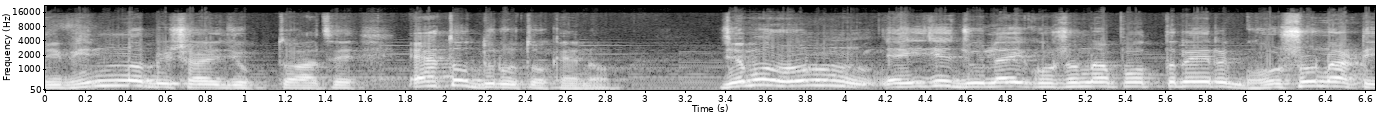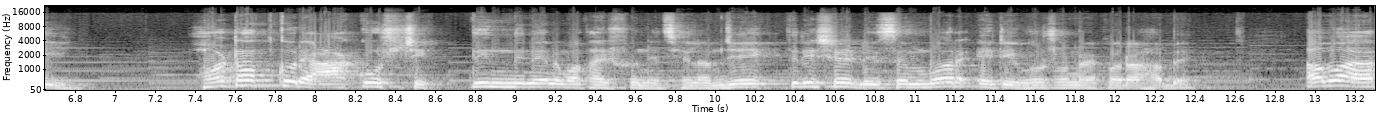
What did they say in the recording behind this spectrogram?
বিভিন্ন বিষয় যুক্ত আছে, এত দ্রুত কেন? যেমন এই যে জুলাই ঘোষণাপত্রের ঘোষণাটি হঠাৎ করে আকস্মিক তিন দিনের মাথায় শুনেছিলাম যে একত্রিশে ডিসেম্বর এটি ঘোষণা করা হবে। আবার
